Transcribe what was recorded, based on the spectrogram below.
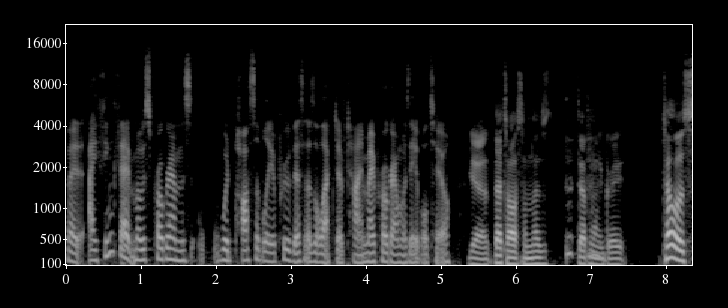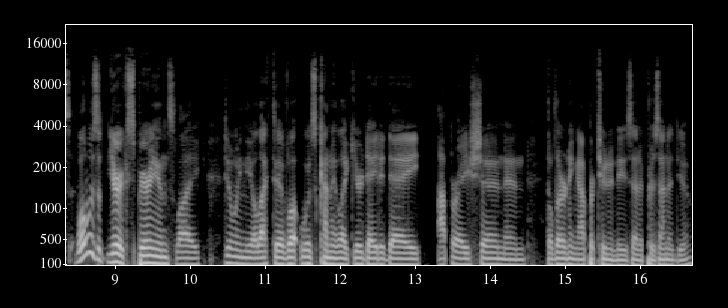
But I think that most programs would possibly approve this as elective time. My program was able to. Yeah, that's awesome. That's definitely great. Tell us, what was your experience like doing the elective? What was kind of like your day to day operation and the learning opportunities that it presented you?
